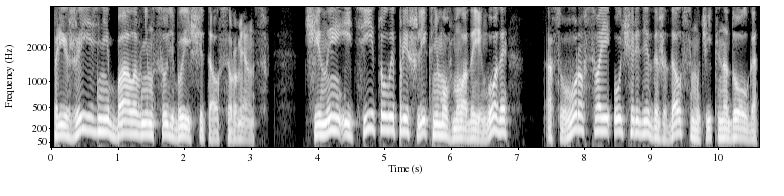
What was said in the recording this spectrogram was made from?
При жизни баловнем судьбы считался Румянцев. Чины и титулы пришли к нему в молодые годы, а Суворов в своей очереди дожидался мучительно долго.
